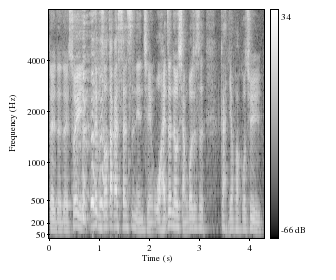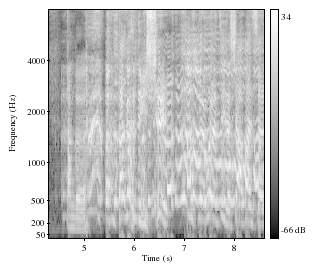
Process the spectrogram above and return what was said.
对对对，所以那个时候大概三四年前，我还真的有想过，就是干要不要过去当个 当个女婿？对，为了自己的下半生。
